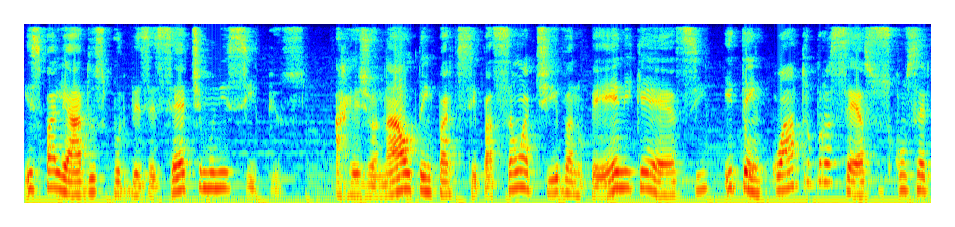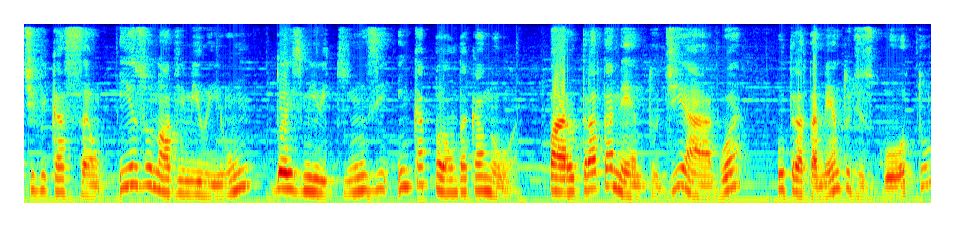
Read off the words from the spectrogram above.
espalhados por 17 municípios. A regional tem participação ativa no PNQS e tem quatro processos com certificação ISO 9001-2015 em Capão da Canoa, para o tratamento de água, o tratamento de esgoto,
